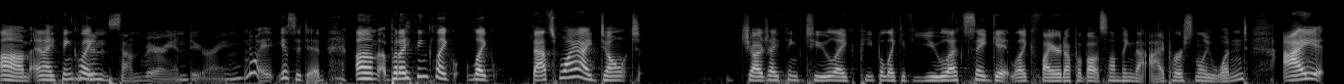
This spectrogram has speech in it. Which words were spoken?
Um and I think It like didn't sound very endearing. No, it, yes, it did. Um, but I think like like that's why I don't judge. I think too, like people like if you let's say get like fired up about something that I personally wouldn't, I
